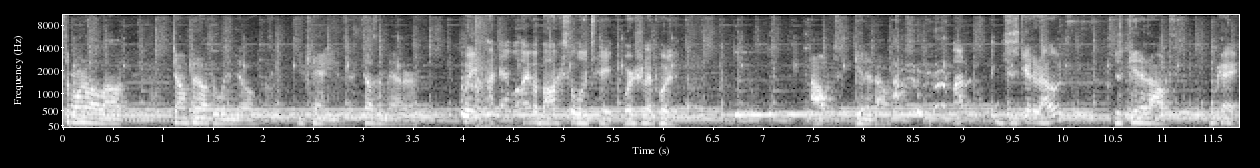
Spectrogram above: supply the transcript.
throw it all out, dump it out the window. You can't use it. Doesn't matter. Wait, I have, I have a box full of tape. Where should I put it? Out. Get it out. Just get it out? Just get it out. Okay.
